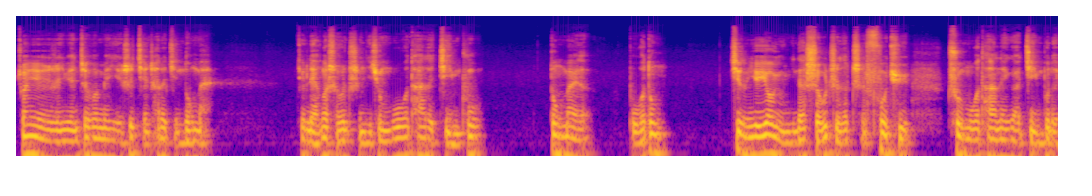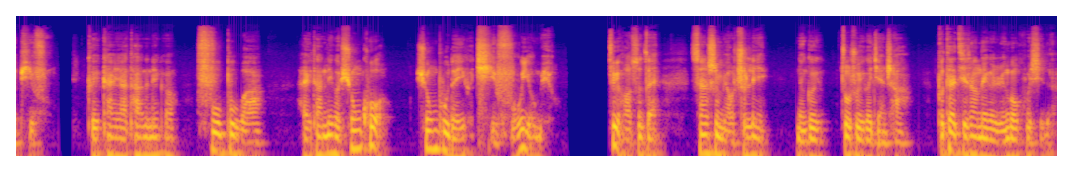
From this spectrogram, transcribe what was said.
专业人员这方面也是检查的颈动脉，就两个手指你去摸他的颈部动脉的搏动。记得要要用你的手指的指腹去触摸他那个颈部的皮肤，可以看一下他的那个腹部啊，还有他那个胸廓、胸部的一个起伏有没有。最好是在三十秒之内能够做出一个检查。不太提倡那个人工呼吸的，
